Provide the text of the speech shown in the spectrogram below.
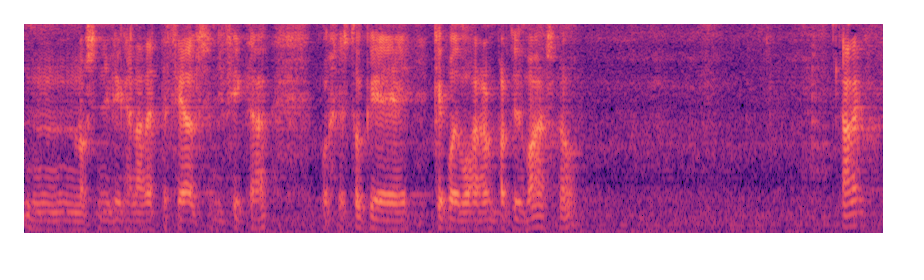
mm, no significa nada especial, significa pues esto que, que podemos ganar un partido más, ¿no? A ver.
